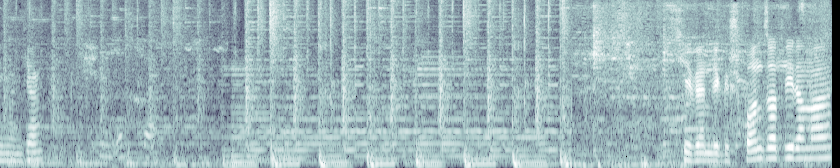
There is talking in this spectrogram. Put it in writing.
Yin und Yang. Hier werden wir gesponsert wieder mal.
